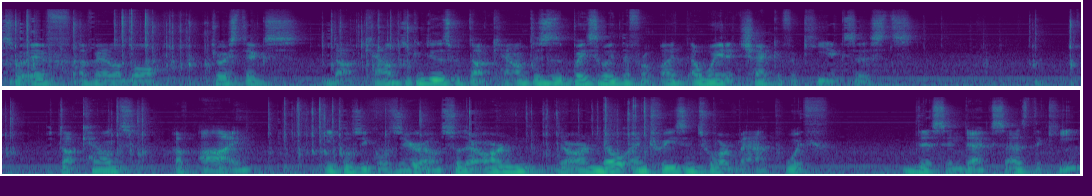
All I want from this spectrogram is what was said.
So if available joysticks dot count, you can do this with dot count. This is basically different a, a way to check if a key exists. Dot count of i equals equals zero, so there are there are no entries into our map with this index as the key.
